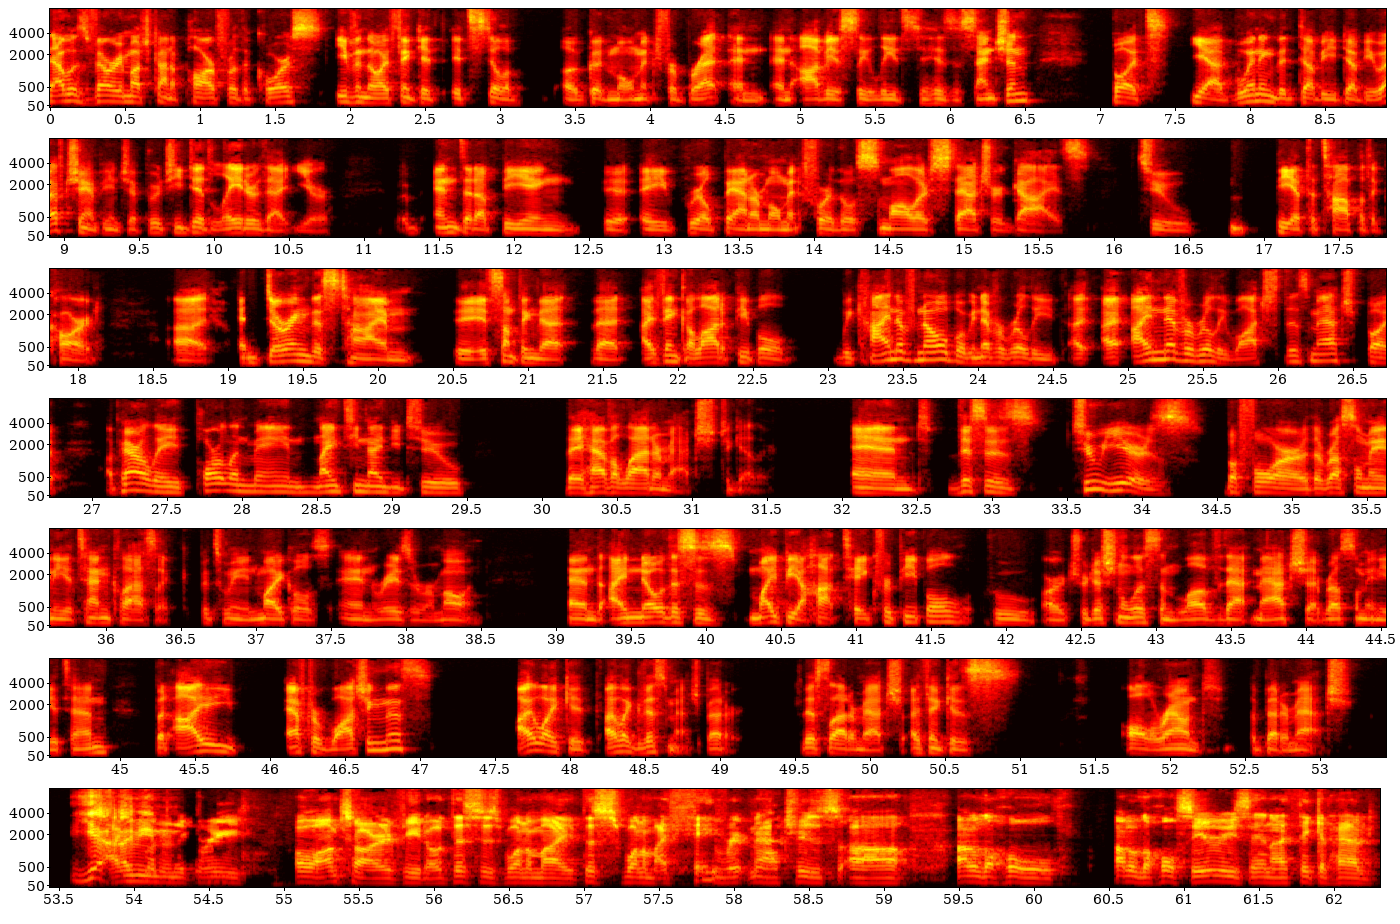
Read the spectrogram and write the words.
that was very much kind of par for the course, even though I think it, it's still a, a good moment for Bret and and obviously leads to his ascension. But yeah, winning the WWF championship, which he did later that year, ended up being a, a real banner moment for those smaller stature guys to be at the top of the card. Uh, and during this time, it's something that that I think a lot of people we kind of know, but we never really. I, I, I never really watched this match, but apparently Portland, Maine, 1992, they have a ladder match together, and this is two years before the WrestleMania 10 Classic between Michaels and Razor Ramon. And I know this is might be a hot take for people who are traditionalists and love that match at WrestleMania 10, but I after watching this, I like it. I like this match better. This ladder match, I think, is all around a better match. Yeah, I, I, mean, couldn't agree. Oh, I'm sorry, Vito. This is one of my this is one of my favorite matches uh, out of the whole out of the whole series, and I think it had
